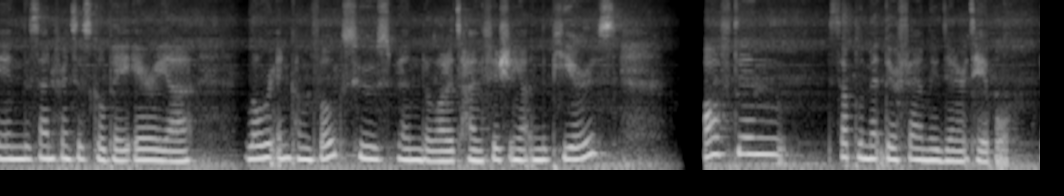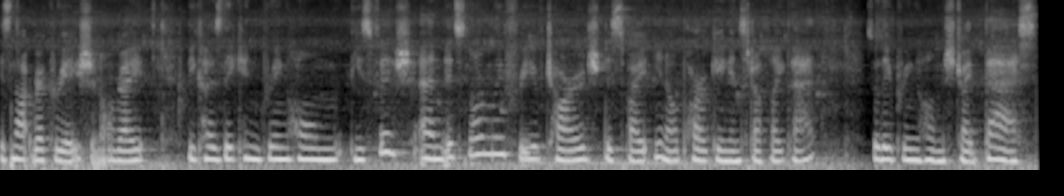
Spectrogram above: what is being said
in the San Francisco Bay Area, lower income folks who spend a lot of time fishing out in the piers often supplement their family dinner table. It's not recreational, right? Because they can bring home these fish and it's normally free of charge despite, you know, parking and stuff like that. So they bring home striped bass,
